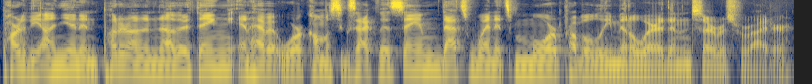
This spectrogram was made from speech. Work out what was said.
part of the onion and put it on another thing and have it work almost exactly the same, that's when it's more probably middleware than service provider.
